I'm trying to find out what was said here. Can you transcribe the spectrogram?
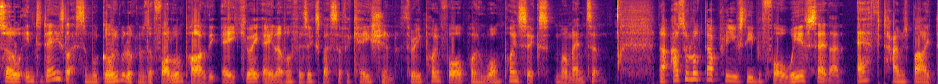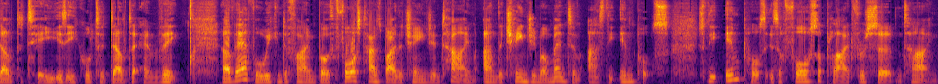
So in today's lesson we're going to be looking at the following part of the AQA A-Level Physics Specification 3.4.1.6 Momentum. Now as we looked at previously before we have said that F times by delta T is equal to delta mv. Now therefore we can define both force times by the change in time and the change in momentum as the impulse. So the impulse is a force applied for a certain time.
